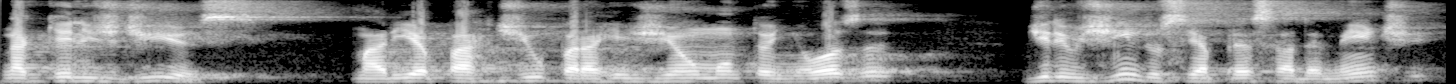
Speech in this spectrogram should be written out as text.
Naqueles dias, Maria partiu para a região montanhosa, dirigindo-se apressadamente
